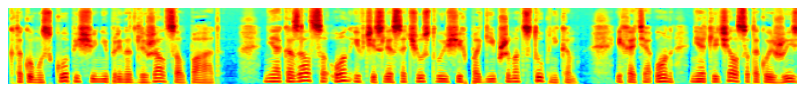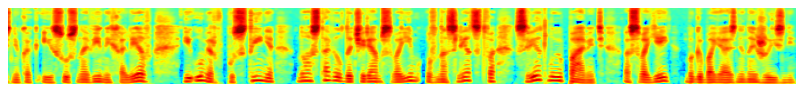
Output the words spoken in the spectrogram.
к такому скопищу не принадлежал Салпаад. Не оказался он и в числе сочувствующих погибшим отступникам. И хотя он не отличался такой жизнью, как Иисус Навин и Халев, и умер в пустыне, но оставил дочерям своим в наследство светлую память о своей богобоязненной жизни.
